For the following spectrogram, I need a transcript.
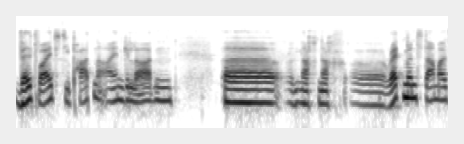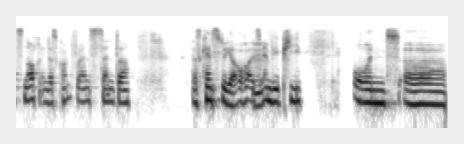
weltweit die Partner eingeladen, nach, nach äh, Redmond damals noch in das Conference Center. Das kennst du ja auch als mhm. MVP. Und äh,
